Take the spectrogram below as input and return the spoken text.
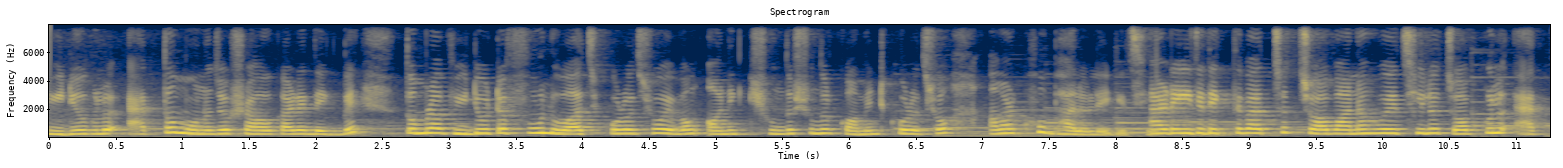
ভিডিওগুলো এত মনোযোগ সহকারে দেখবে। তোমরা ভিডিওটা ফুল ওয়াচ করেছ এবং অনেক সুন্দর সুন্দর কমেন্ট করেছ, আমার খুব ভালো লেগেছে। আর এই যে দেখতে পাচ্ছ, চপ আনা হয়েছিল। চপগুলো এত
